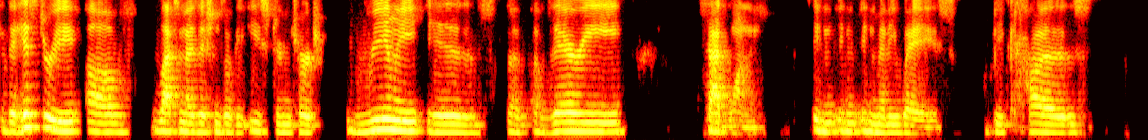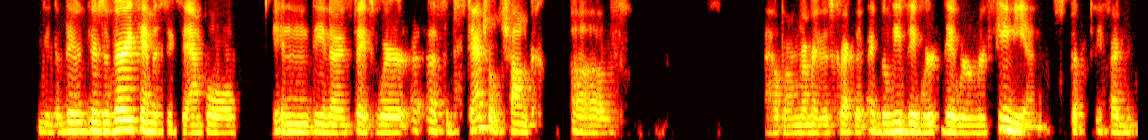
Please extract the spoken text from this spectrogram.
the history of Latinizations of the Eastern Church really is a, a very sad one in, in in many ways because you know there, there's a very famous example in the United States where a, a substantial chunk of I hope I'm remembering this correctly. I believe they were they were Ruthenians, but if I'm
